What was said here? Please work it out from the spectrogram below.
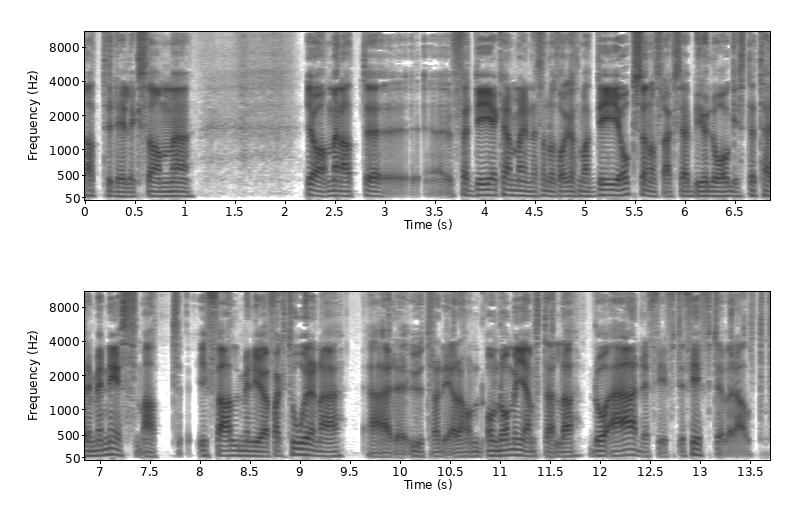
att det är liksom, ja men att eh, för det kan man nästan tolka som att det är också någon slags eh, biologisk determinism, att ifall miljöfaktorerna är utraderade, om, de är jämställda, då är det 50-50 överallt.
